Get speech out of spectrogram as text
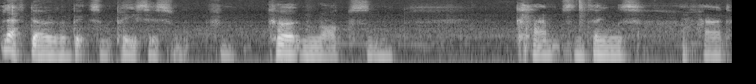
leftover bits and pieces from, from curtain rods and clamps and things I've had.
